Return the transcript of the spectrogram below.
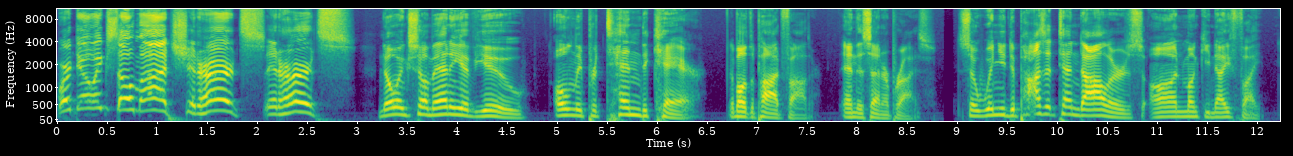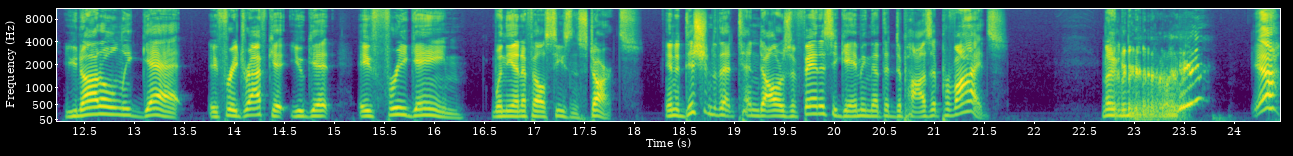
we're doing so much. It hurts. It hurts. Knowing so many of you only pretend to care about the Podfather and this enterprise. So when you deposit $10 on Monkey Knife Fight, you not only get a free draft kit, you get a free game when the NFL season starts. In addition to that $10 of fantasy gaming that the deposit provides. yeah,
